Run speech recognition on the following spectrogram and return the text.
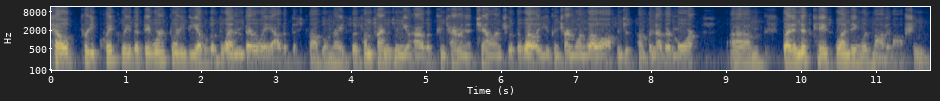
tell pretty quickly that they weren't going to be able to blend their way out of this problem, right? So sometimes when you have a contaminant challenge with a well, you can turn one well off and just pump another more. Um, but in this case, blending was not an option.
